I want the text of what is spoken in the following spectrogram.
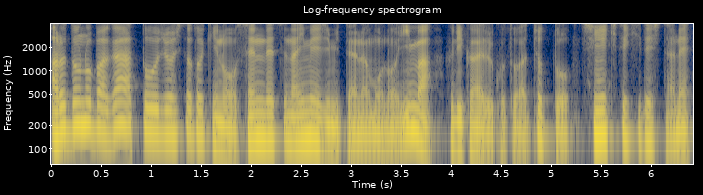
アルドノバが登場した時の鮮烈なイメージみたいなものを今振り返ることはちょっと刺激的でしたね。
